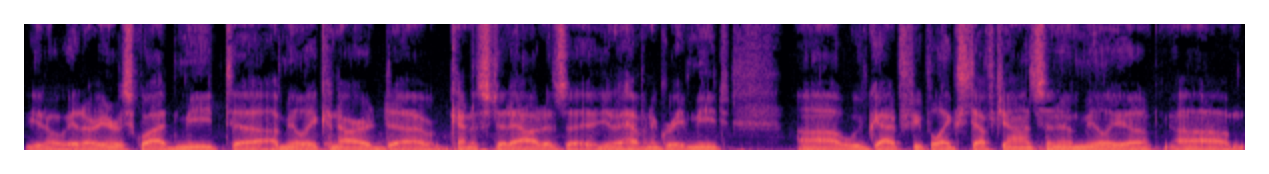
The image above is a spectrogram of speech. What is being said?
you know, at our inter squad meet, uh, Amelia Kennard kind of stood out as a, you know having a great meet. we've got people like Steph Johnson, Amelia um,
